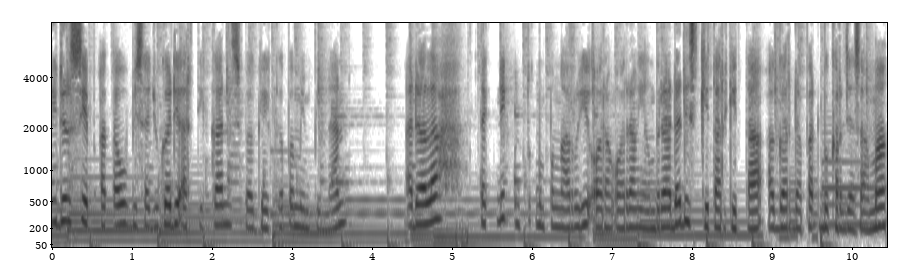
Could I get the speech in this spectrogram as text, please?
Leadership atau bisa juga diartikan sebagai kepemimpinan adalah teknik untuk mempengaruhi orang-orang yang berada di sekitar kita agar dapat bekerja sama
